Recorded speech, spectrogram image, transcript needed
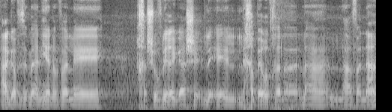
אגב, זה מעניין, אבל uh, חשוב לי רגע ש, uh, לחבר אותך ל, ל, להבנה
